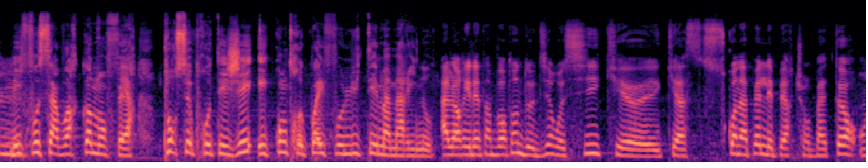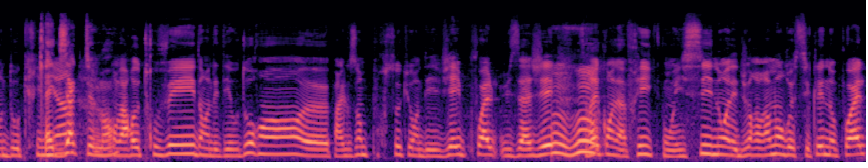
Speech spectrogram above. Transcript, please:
mais il faut savoir comment faire pour se protéger et contre quoi il faut lutter, ma Marino. Alors, il est important de dire aussi qu'il y a ce qu'on appelle les perturbateurs endocriniens. Exactement. Qu'on va retrouver dans les déodorants. euh, par exemple, pour ceux qui ont des vieilles poils usagées. Mhm. C'est vrai qu'en Afrique, bon, ici, nous, on est à vraiment recycler nos poils.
